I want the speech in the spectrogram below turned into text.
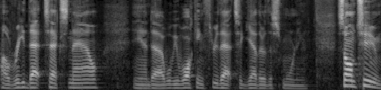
I'll read that text now. And uh, we'll be walking through that together this morning. Psalm 2.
